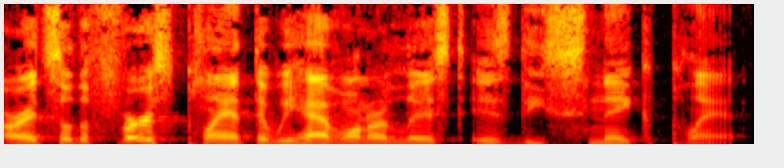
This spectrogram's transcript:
All right, so the first plant that we have on our list is the snake plant.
